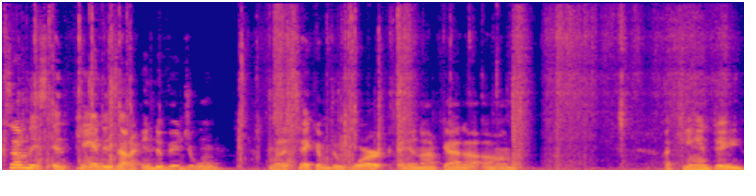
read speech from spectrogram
Some of these candies that are individual, I'm going to take them to work. And I've got a, um, a candy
